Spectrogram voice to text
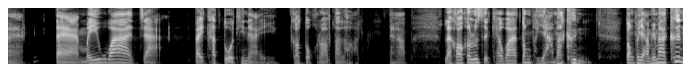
มาก แต่ไม่ว่าจะไปคัดตัวที่ไหนก็ตกรอบตลอดนะครับ แล้วเขาก็รู้สึกแค่ว่าต้องพยายามมากขึ้น ต้องพยายามให้มากขึ้น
